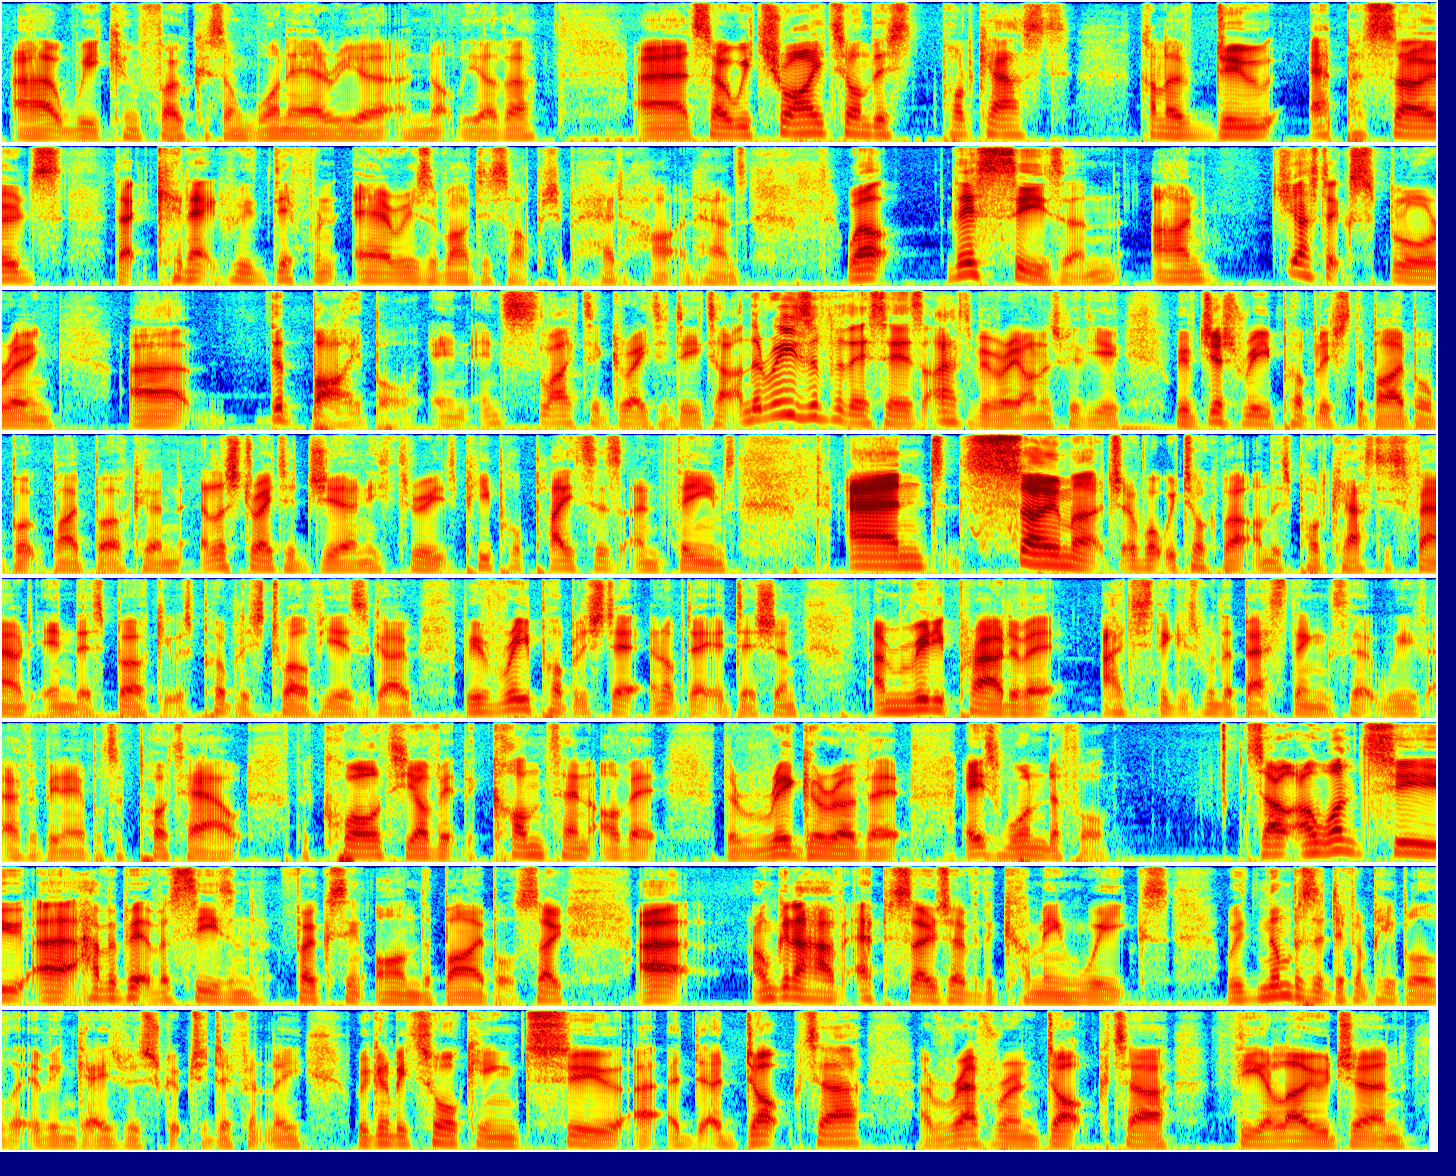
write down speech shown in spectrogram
Uh, we can focus on one area and not the other. And so we try to, on this podcast, kind of do episodes that connect with different areas of our discipleship head, heart, and hands. Well, this season, I'm just exploring uh, the Bible in, in slightly greater detail. And the reason for this is, I have to be very honest with you, we've just republished the Bible book by book, an illustrated journey through its people, places, and themes. And so much of what we talk about on this podcast is found in this book. It was published 12 years ago. We've republished it, an updated edition. I'm really proud of it. I just think it's one of the best things that we've ever been able to put out. The quality of it, the content of it, the rigor of it, it's wonderful. So I want to uh, have a bit of a season focusing on the Bible. So uh, I'm going to have episodes over the coming weeks with numbers of different people that have engaged with Scripture differently. We're going to be talking to a, a, a doctor, a reverend doctor, theologian,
